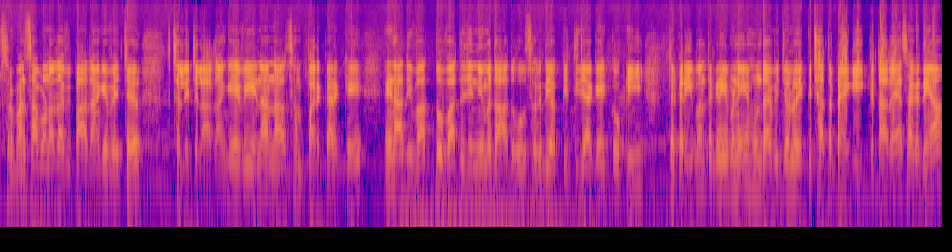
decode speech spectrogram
ਸਰਪੰਚ ਸਾਹਿਬ, ਉਹਨਾਂ ਦਾ ਵੀ ਪਾ ਦਾਂਗੇ ਵਿੱਚ, ਥੱਲੇ ਚਲਾ ਦਾਂਗੇ ਵੀ ਇਹਨਾਂ ਨਾਲ ਸੰਪਰਕ ਕਰਕੇ ਇਹਨਾਂ ਦੀ ਵੱਧ ਤੋਂ ਵੱਧ ਜਿੰਨੀ ਮਦਦ ਹੋ ਸਕਦੀ ਹੈ ਉਹ ਕੀਤੀ ਜਾਵੇ, ਕਿਉਂਕਿ ਤਕਰੀਬਨ ਤਕਰੀਬਨ ਇਹ ਹੁੰਦਾ ਵੀ ਚਲੋ ਇੱਕ ਛੱਤ ਢਹਿ ਗਈ, ਇੱਕ ਤਾਂ ਰਹਿ ਸਕਦੇ ਆ,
